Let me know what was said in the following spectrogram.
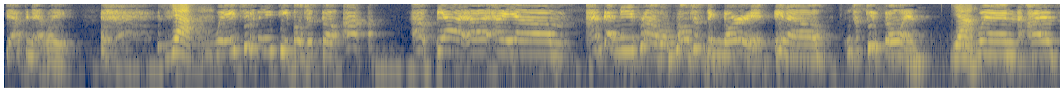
Definitely. Yeah. Way too many people just go, up, up, yeah, I, I, um, I've got knee problems. I'll just ignore it, you know, and just keep going. Yeah. When I've,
